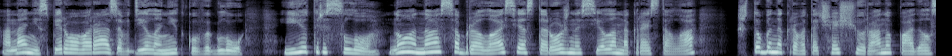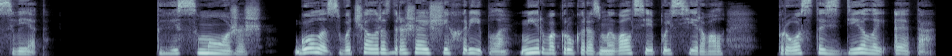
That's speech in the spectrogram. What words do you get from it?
она не с первого раза вдела нитку в иглу. Ее трясло, но она собралась и осторожно села на край стола, чтобы на кровоточащую рану падал свет. «Ты сможешь!» Голос звучал раздражающе хрипло, мир вокруг размывался и пульсировал. Просто сделай это.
